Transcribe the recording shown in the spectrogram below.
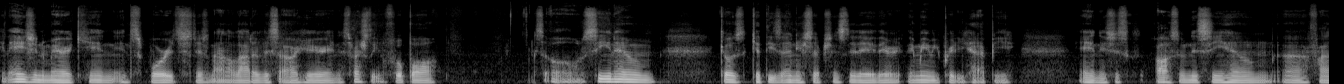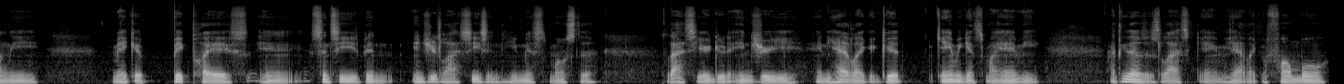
an Asian American in sports. There's not a lot of us out here, and especially in football. So seeing him goes get these interceptions today, they they made me pretty happy, and it's just awesome to see him uh, finally make a big plays. And since he's been injured last season, he missed most of last year due to injury, and he had like a good game against Miami. I think that was his last game. He had like a fumble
